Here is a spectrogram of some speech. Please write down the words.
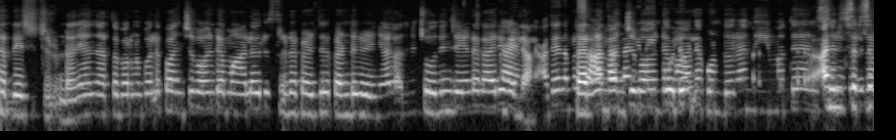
നിർദ്ദേശിച്ചിട്ടുണ്ട്. ഞാൻ നേരത്തെ പറഞ്ഞ പോലെ ഇപ്പൊ അഞ്ചു പവന്റെ മാല ഒരു സ്ത്രീയുടെ കഴുത്തിൽ കണ്ടു കഴിഞ്ഞാൽ അതിന് ചോദ്യം ചെയ്യേണ്ട കാര്യമില്ല. കാരണം സാധാരണഗതിയിൽ പവന്റെ മാല കൊണ്ടുവരാൻ നിയമത്തിനനുസരിച്ച്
